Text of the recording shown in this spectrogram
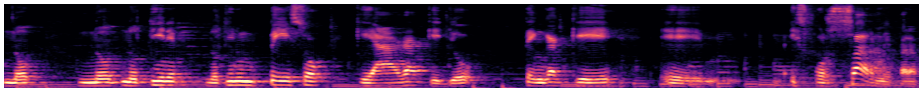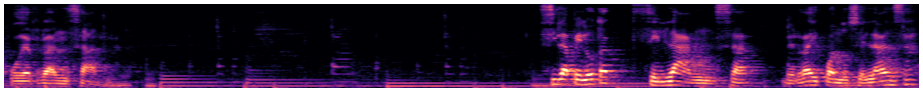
no, no, no, tiene, no tiene un peso que haga que yo tenga que eh, esforzarme para poder lanzarla. Si la pelota se lanza, ¿verdad? Y cuando se lanza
